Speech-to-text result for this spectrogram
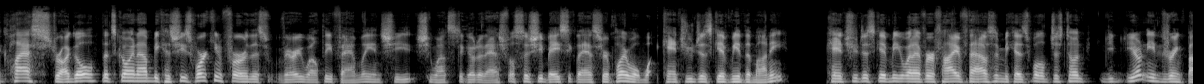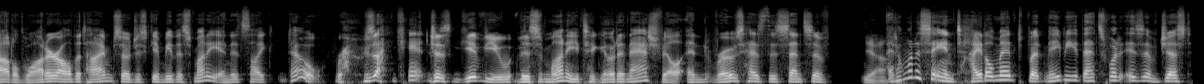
class struggle that's going on because she's working for this very wealthy family and she she wants to go to Nashville so she basically asks her employer well what, can't you just give me the money can't you just give me whatever 5000 because well just don't you, you, don't need to drink bottled water all the time so just give me this money. And it's like no rose i can't just give you this money to go to nashville. And rose has this sense of yeah. I don't want to say entitlement but maybe that's what it is of just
